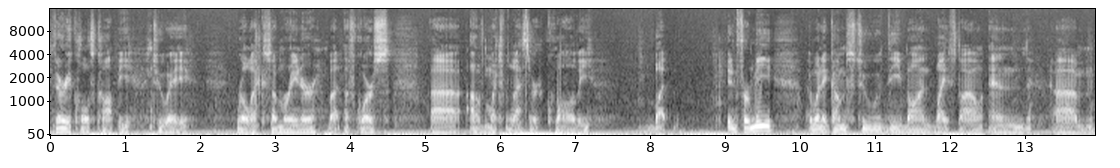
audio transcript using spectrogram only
very close copy to a rolex submariner but of course uh, of much lesser quality. But and for me, when it comes to the Bond lifestyle and um,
